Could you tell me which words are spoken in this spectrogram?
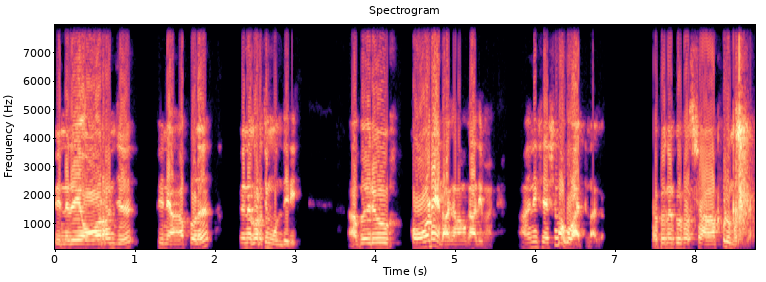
പിന്നെ ഇതേ ഓറഞ്ച് പിന്നെ ആപ്പിൾ പിന്നെ കുറച്ച് മുന്തിരി. അപ്പൊ ഒരു കോട ഉണ്ടാക്കാം നമുക്ക് ആദ്യമേ. അതിനുശേഷം നമുക്ക് വാറ്റുണ്ടാക്കാം അപ്പൊ നമുക്ക് ഫസ്റ്റ് ആപ്പിൾ മുറിക്കാം.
